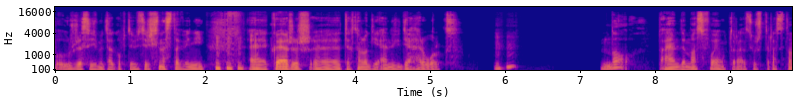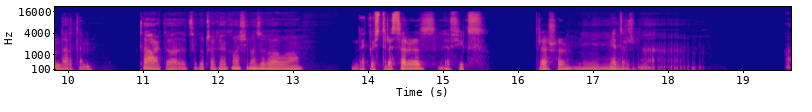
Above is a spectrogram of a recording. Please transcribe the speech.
już jesteśmy tak optymistycznie nastawieni, e, kojarzysz technologię NVIDIA Hairworks. Mhm. No, AMD ma swoją, która jest już teraz standardem. Tak, ale tylko czekaj, jak ona się nazywała? Jakoś Tracerers, FX, Treasure. Nie, nie, nie. Nie, też. Eee, A,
